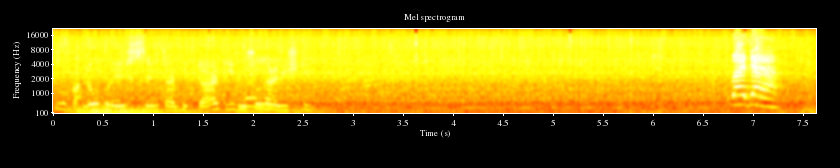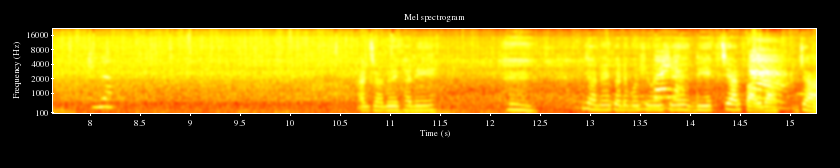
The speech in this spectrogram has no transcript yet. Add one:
পুরো কালো করে এসছে চারদিকটা আর কি মুসলধারে বৃষ্টি। আর জানো এখানে? জানো এখানে বসে বসে দেখছে আর পায়রা। যা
